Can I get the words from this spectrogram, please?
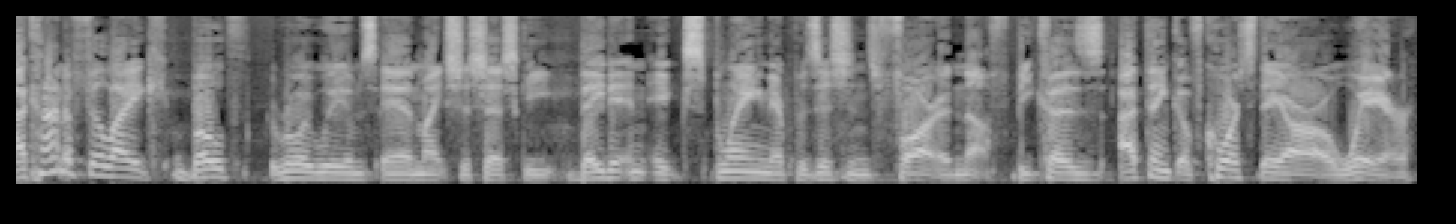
I kind of feel like both Roy Williams and Mike Krzyzewski, they didn't explain their positions far enough because I think, of course, they are aware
